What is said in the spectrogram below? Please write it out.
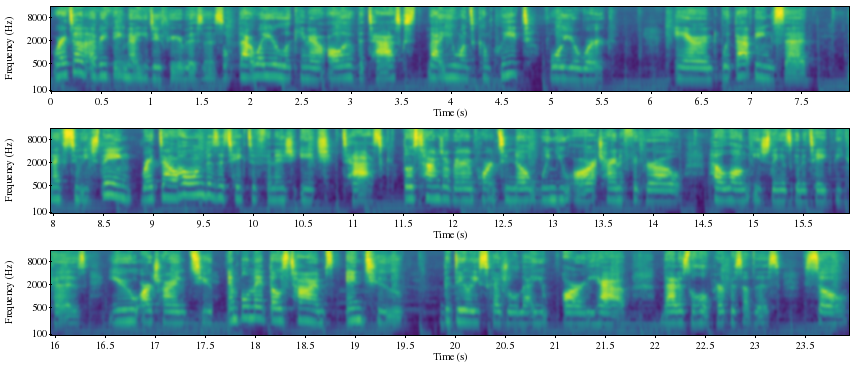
write down everything that you do for your business. That way you're looking at all of the tasks that you want to complete for your work. And with that being said, next to each thing, write down how long does it take to finish each task. Those times are very important to know when you are trying to figure out how long each thing is gonna take because you are trying to implement those times into the daily schedule that you already have. That is the whole purpose of this. So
